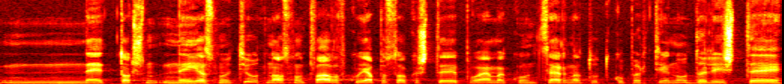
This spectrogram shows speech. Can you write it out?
не точно неясноти относно това в коя посока ще поеме концернът от Купертино, дали ще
